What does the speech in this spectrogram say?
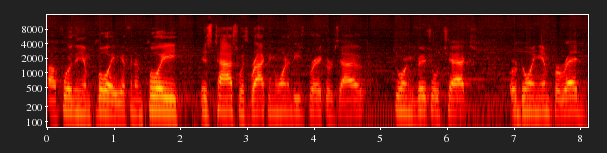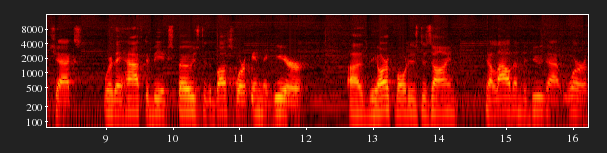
uh, for the employee. If an employee is tasked with racking one of these breakers out, doing visual checks, or doing infrared checks where they have to be exposed to the bus work in the gear, uh, the Arc Vault is designed to allow them to do that work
